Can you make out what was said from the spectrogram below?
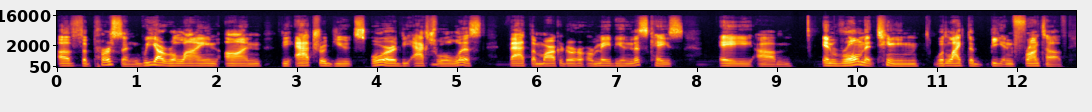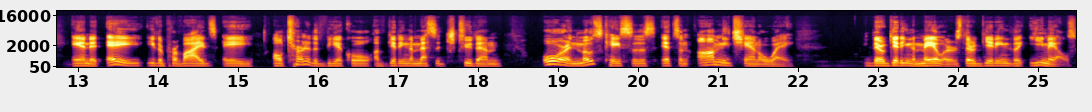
of the person. We are relying on the attributes or the actual mm-hmm. list that the marketer, or maybe in this case, a um, enrollment team would like to be in front of. And it A either provides a alternative vehicle of getting the message to them. Or in most cases, it's an omni channel way. They're getting the mailers, they're getting the emails,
